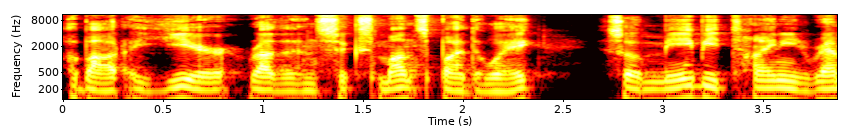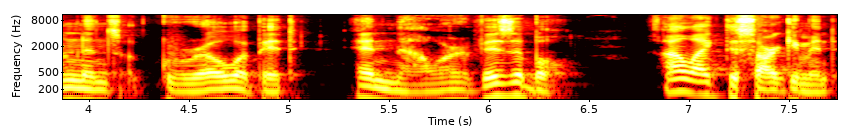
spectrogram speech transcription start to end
about a year rather than six months, by the way. So maybe tiny remnants grow a bit and now are visible. I like this argument,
